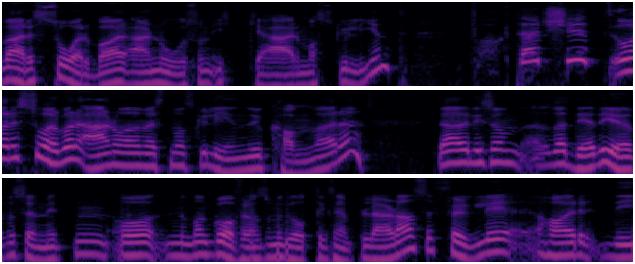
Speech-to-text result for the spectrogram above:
være sårbar er noe som ikke er maskulint. Fuck that shit! Å være sårbar er noe av det mest maskuline du kan være. Det er liksom Det er det de gjør på Summiten. Og når man går fram som et godt eksempel der, da Selvfølgelig har de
